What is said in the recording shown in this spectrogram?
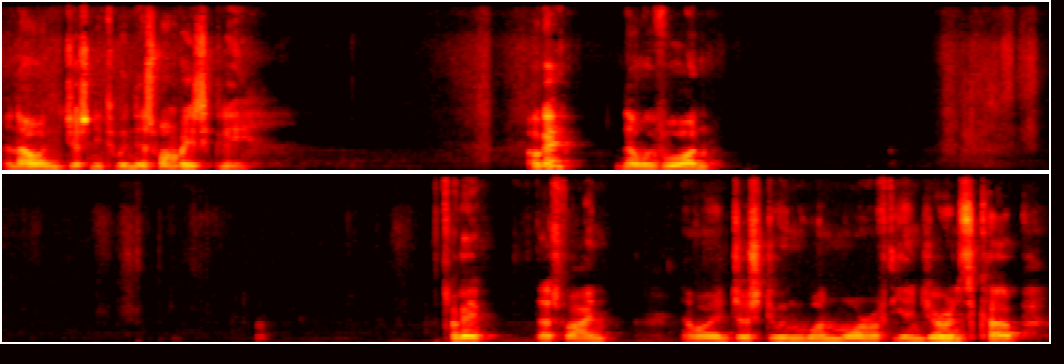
And now I just need to win this one, basically. Okay, then we've won. Okay, that's fine. Now we're just doing one more of the Endurance Cup.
